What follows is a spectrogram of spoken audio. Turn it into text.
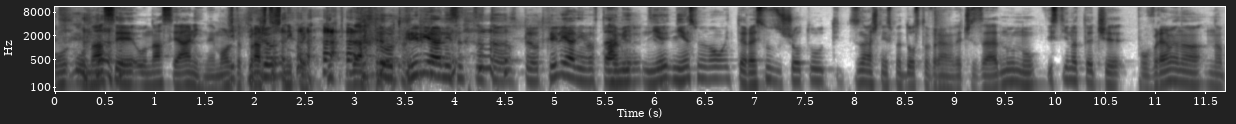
У, у, нас е, у нас е Ани, не може да пращаш никой. Да. Преоткри ли Ани, са- т- т- преоткри ли Ани в тази Ами, ние, ние сме много интересно, защото ти знаеш, ние сме доста време вече заедно, но истината е, че по време на, на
